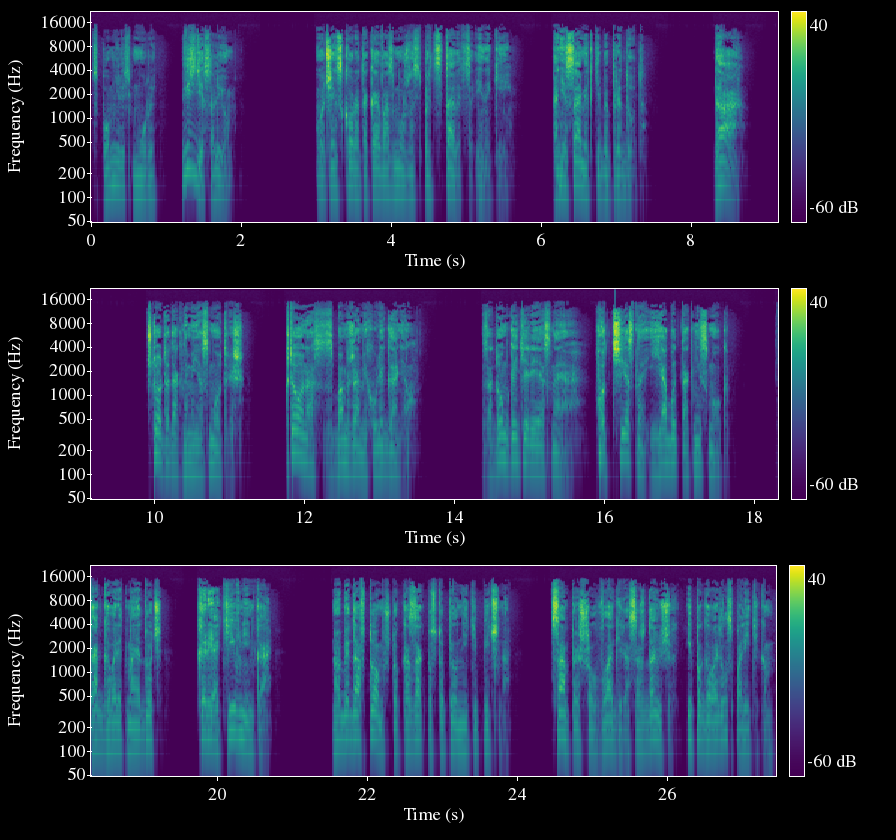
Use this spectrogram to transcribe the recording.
Вспомнились муры. Везде сольем. Очень скоро такая возможность представится, Иннокий. Они сами к тебе придут. Да. Что ты так на меня смотришь? Кто у нас с бомжами хулиганил? Задумка интересная. Вот честно, я бы так не смог. Как говорит моя дочь, креативненько. Но беда в том, что казак поступил нетипично. Сам пришел в лагерь осаждающих и поговорил с политиком.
